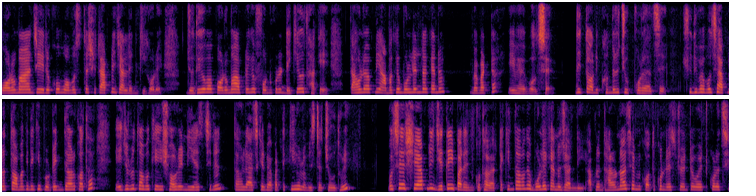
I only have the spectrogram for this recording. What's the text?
পরমা যে এরকম অবস্থা, সেটা আপনি জানলেন কি করে? যদিও বা পরমা আপনাকে ফোন করে ডেকেও থাকে, তাহলে আপনি আমাকে বললেন না কেন? ব্যাপারটা, এইভাবে বলছে। আদিত্য অনেকক্ষণ ধরে চুপ করে আছে। সুদীপা বলছে, আপনার তো আমাকে নাকি প্রোটেক্ট দেওয়ার কথা। এই জন্য তো আমাকে এই শহরে নিয়ে এসেছিলেন। তাহলে আজকের ব্যাপারটা কি হলো, মিস্টার চৌধুরী? বলছে, সে আপনি যেতেই পারেন কোথাও একটা, কিন্তু আমাকে বলে কেন যাননি? আপনার ধারণা আছে, আমি কতক্ষণ রেস্টুরেন্টে ওয়েট করেছি?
